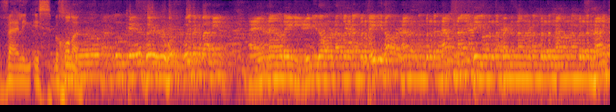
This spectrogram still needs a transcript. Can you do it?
veiling is begonnen ninety.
